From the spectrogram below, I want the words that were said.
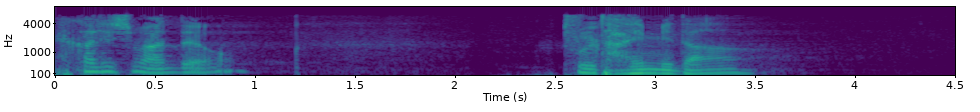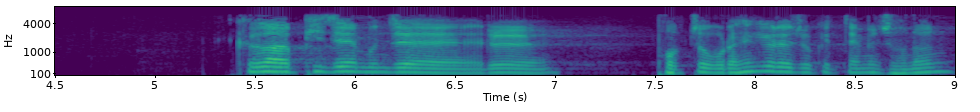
헷갈리시면 안 돼요. 둘 다입니다. 그가 빚의 문제를 법적으로 해결해 줬기 때문에 저는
